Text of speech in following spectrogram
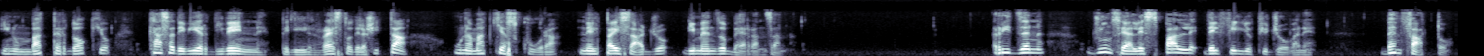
In un batter d'occhio Casa de Vir divenne, per il resto della città, una macchia scura nel paesaggio di Menzo Berranzan. Rizzen giunse alle spalle del figlio più giovane. Ben fatto,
